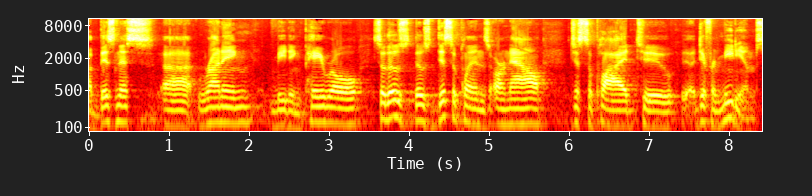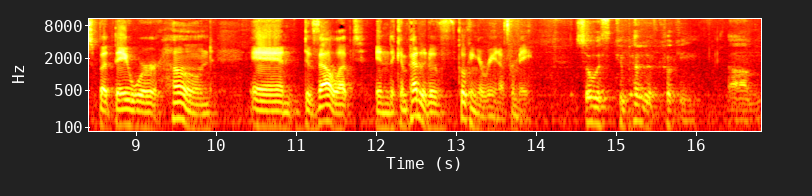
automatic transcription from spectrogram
a business uh, running, meeting payroll. So those those disciplines are now just applied to uh, different mediums, but they were honed and developed in the competitive cooking arena for me. So with competitive cooking, um,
